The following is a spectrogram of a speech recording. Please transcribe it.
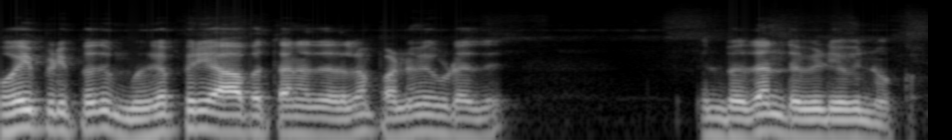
புகைப்பிடிப்பது மிகப்பெரிய ஆபத்தானது. அதெல்லாம் பண்ணவே கூடாது என்பதுதான் இந்த வீடியோவின் நோக்கம்.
